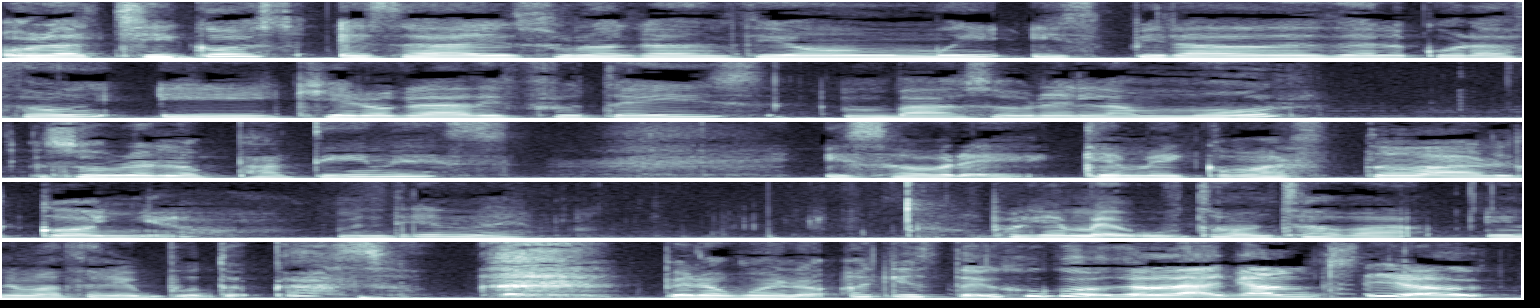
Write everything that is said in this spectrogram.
Hola chicos, esa es una canción muy inspirada desde el corazón y quiero que la disfrutéis. Va sobre el amor, sobre los patines y sobre que me comas todo el coño. ¿Me entiendes? Porque me gusta un chaval y no me hace ni puto caso. Pero bueno, aquí estoy jugando con la canción.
